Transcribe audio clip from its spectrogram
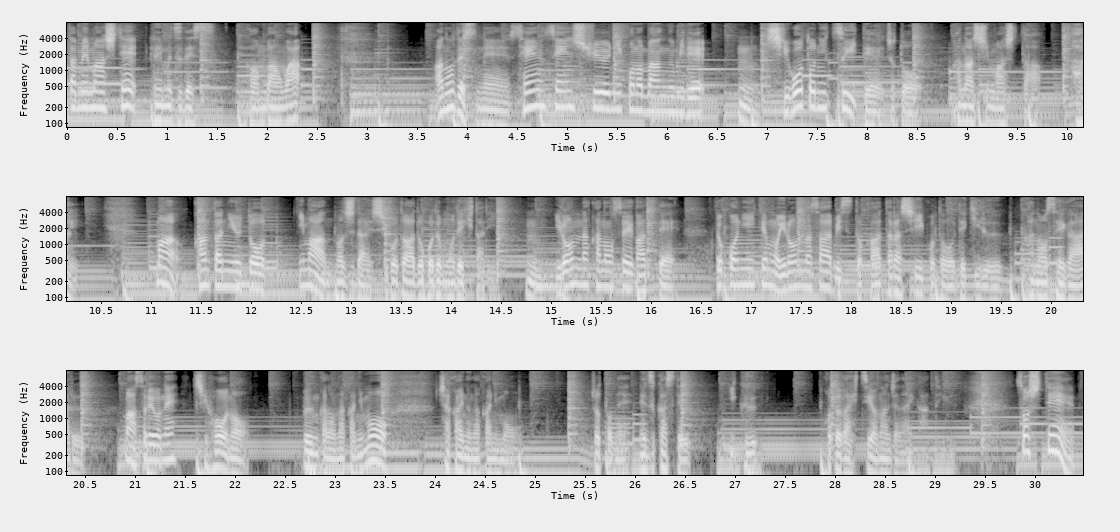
改めましてレムズです。こんばんは。あのですね先々週にこの番組で、うん、仕事についてちょっと話しました。はい。まあ簡単に言うと今の時代仕事はどこでもできたり、うん、いろんな可能性があってどこにいてもいろんなサービスとか新しいことをできる可能性がある。まあそれをね地方の文化の中にも社会の中にもちょっとね根付かせていくことが必要なんじゃないかというそして、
